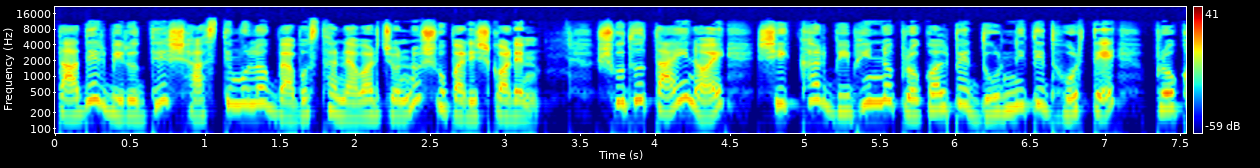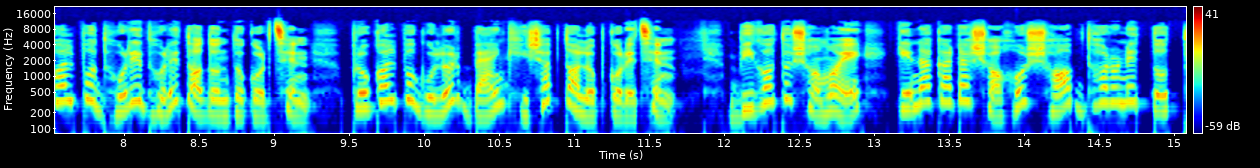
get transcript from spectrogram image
তাদের বিরুদ্ধে শাস্তিমূলক ব্যবস্থা নেওয়ার জন্য সুপারিশ করেন। শুধু তাই নয়, শিক্ষার বিভিন্ন প্রকল্পে দুর্নীতি ধরতে প্রকল্প ধরে ধরে তদন্ত করছেন। প্রকল্পগুলোর ব্যাংক হিসাব তলব করেছেন। বিগত সময়ে কেনাকাটা সহ সব ধরনের তথ্য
